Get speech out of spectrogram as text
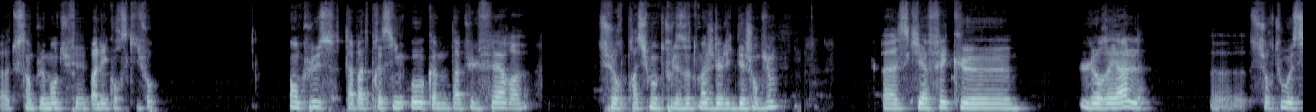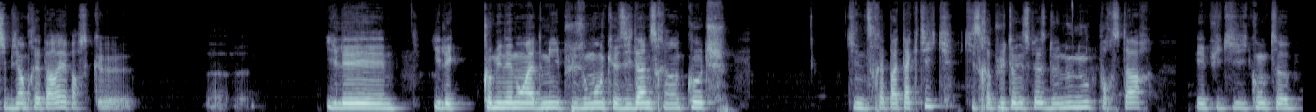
euh, tout simplement tu fais pas les courses qu'il faut. En plus, t'as pas de pressing haut comme tu as pu le faire euh, sur pratiquement tous les autres matchs de Ligue des Champions. Euh, ce qui a fait que le Real, surtout aussi bien préparé parce que il est, est communément admis plus ou moins que Zidane serait un coach qui ne serait pas tactique, qui serait plutôt une espèce de nounou pour star, et puis qui compte euh,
